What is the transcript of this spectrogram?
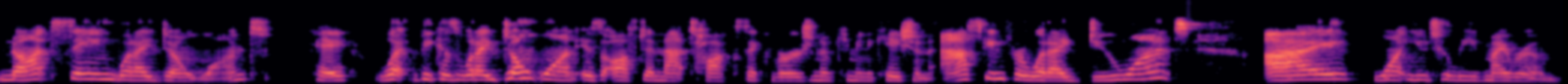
not saying what I don't want. Okay. What, because what I don't want is often that toxic version of communication. Asking for what I do want, I want you to leave my room.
